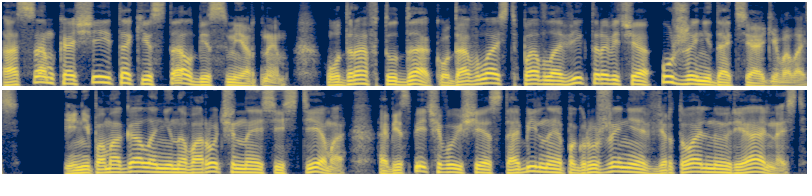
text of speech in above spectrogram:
А сам Кощей так и стал бессмертным, удрав туда, куда власть Павла Викторовича уже не дотягивалась. И не помогала ни навороченная система, обеспечивающая стабильное погружение в виртуальную реальность,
